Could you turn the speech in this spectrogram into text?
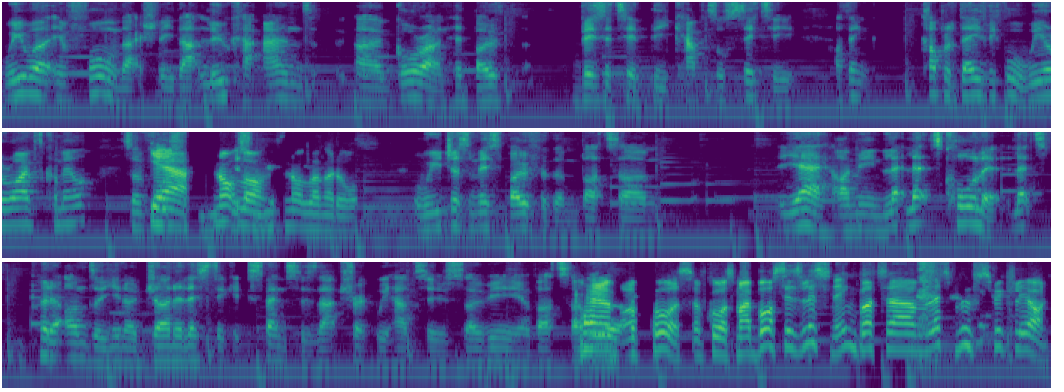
we were informed actually that Luka and uh, Goran had both visited the capital city. I think a couple of days before we arrived, Camille. So yeah, not long, missed, not long at all. We just missed both of them, but um, yeah, I mean, let, us call it. Let's put it under, you know, journalistic expenses. That trip we had to Slovenia, but um, yeah, of course, of course, my boss is listening. But um, let's move quickly on.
